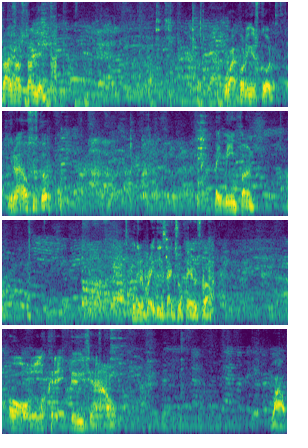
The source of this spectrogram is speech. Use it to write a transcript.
That is outstanding. The white pudding is good. You know what else is good? Baked bean foam. We're going to break these eggs up here as well. Oh, look at it oozing out. Wow.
